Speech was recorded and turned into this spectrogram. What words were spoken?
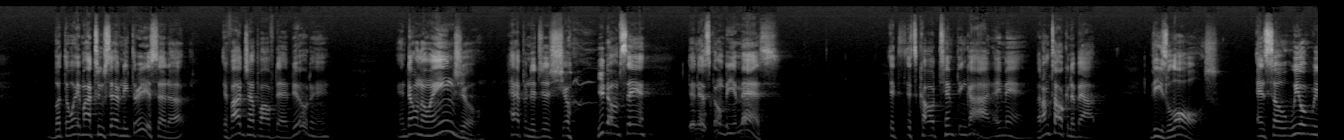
but the way my 273 is set up, if I jump off that building and don't no angel happen to just show, you know what I'm saying? Then it's gonna be a mess. It's, it's called tempting God, amen. But I'm talking about these laws. And so we'll, we,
